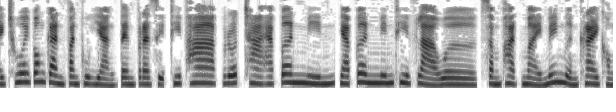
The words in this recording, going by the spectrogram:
ด์ช่วยป้องกันฟันผุอย่างเต็มประสิทธิภาพ รสชาแอปเปิลมิ้นท์ apple mint tea flavor สัมผัสใหม่ไม่เหมือนใครของ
